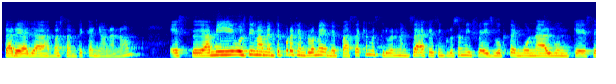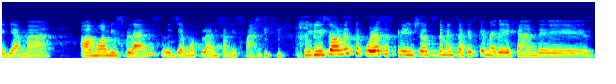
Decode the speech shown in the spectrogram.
tarea ya bastante cañona, ¿no? Este, a mí últimamente, por ejemplo, me, me pasa que me escriben mensajes, incluso en mi Facebook tengo un álbum que se llama Amo a mis fans, les llamo fans a mis fans. Y son este, puras screenshots de mensajes que me dejan, de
